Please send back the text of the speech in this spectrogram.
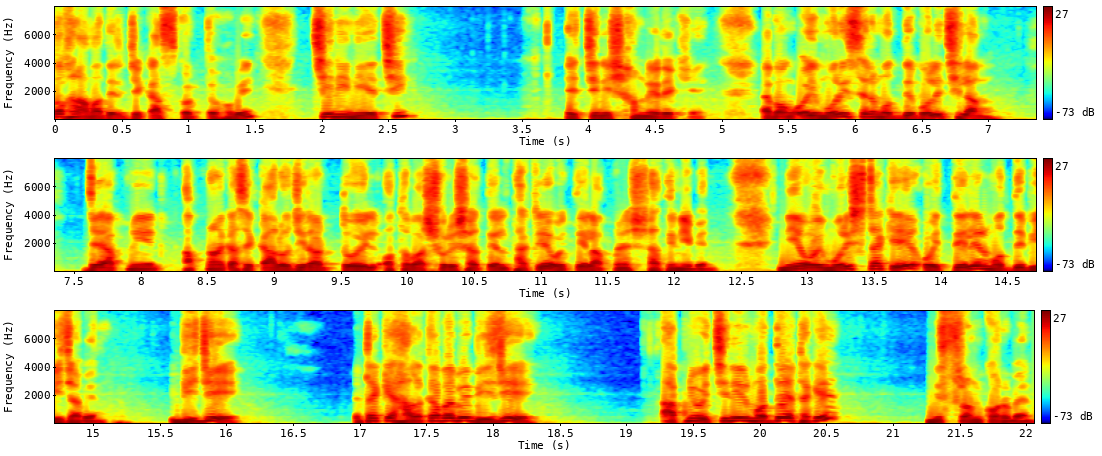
তখন আমাদের যে কাজ করতে হবে, চিনি নিয়েছি, এই চিনি সামনে রেখে। এবং ওই মরিচের মধ্যে বলেছিলাম যে আপনি, আপনার কাছে কালো জিরার তৈল অথবা সরিষার তেল থাকলে ওই তেল আপনার সাথে নেবেন। নিয়ে ওই মরিচটাকে ওই তেলের মধ্যে ভিজাবেন। ভিজে এটাকে হালকাভাবে ভিজিয়ে আপনি ওই চিনির মধ্যে এটাকে মিশ্রণ করবেন।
